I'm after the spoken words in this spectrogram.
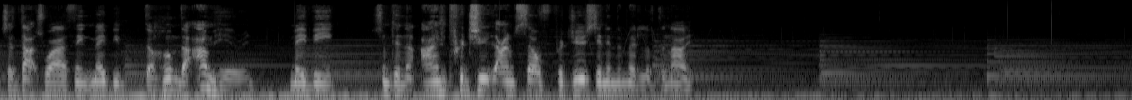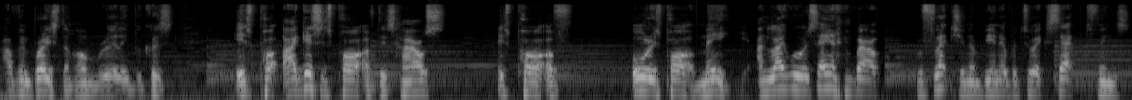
So that's why I think maybe the hum that I'm hearing may be something that I'm produ- I'm self-producing in the middle of the night. I've embraced the hum really because it's part. I guess it's part of this house. It's part of, or it's part of me. And like we were saying about reflection and being able to accept things,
